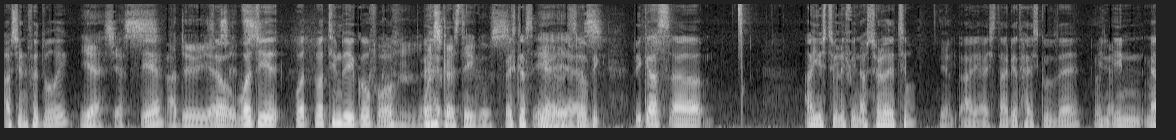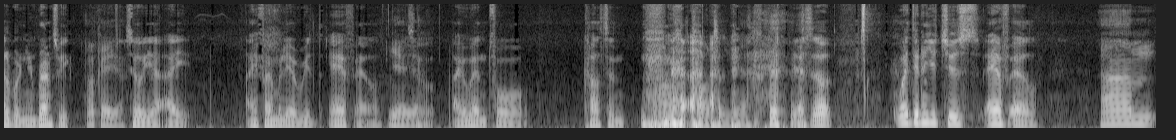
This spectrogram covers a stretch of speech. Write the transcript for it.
Australian Football League? Yes, yes, Yeah? I do. Yes, so what do you what what team do you go for? West Coast Eagles. West Coast Eagles. Yeah, Eagles. So bec- because uh, I used to live in Australia too. Yeah. I, I studied high school there in, Okay. in Melbourne in Brunswick. okay, yeah, So yeah, I I'm familiar with AFL. yeah, yeah. So I went for Carlton. Oh, Carlton, yeah. yeah. So why didn't you choose AFL? Um,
